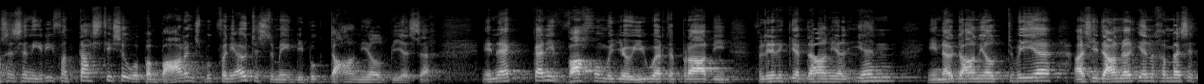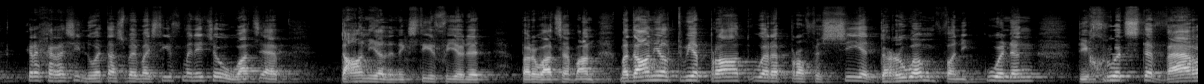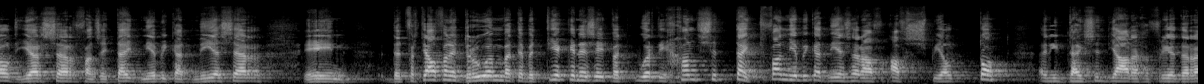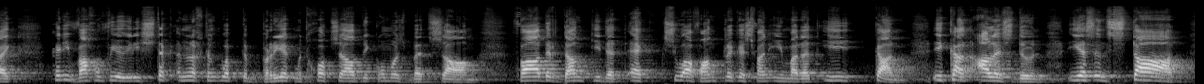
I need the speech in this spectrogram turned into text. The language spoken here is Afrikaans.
Ons is in hierdie fantastiese Openbaringsboek van die Ou Testament, die boek Daniël besig. En ek kan nie wag om met jou hieroor te praat nie. Verlede keer Daniël 1 en nou Daniël 2. As jy Daniël 1 gemis het, kry gerus die notas by my. Stuur vir my net so 'n WhatsApp Daniël en ek stuur vir jou dit per WhatsApp aan. Maar Daniël 2 praat oor 'n profesie, 'n droom van die koning, die grootste wêreldheerser van sy tyd Nebukadneser en dit vertel van 'n droom wat 'n betekenis het wat oor die ganse tyd van Nebukadneser af afspeel tot in die duisendjarige vrederyk. Kan nie wag om vir jou hierdie stuk inligting oop te breek met God se hulp nie. Kom ons bid saam. Vader, dankie dat ek so afhanklik is van U, maar dat U kan. U kan alles doen. U is in staat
